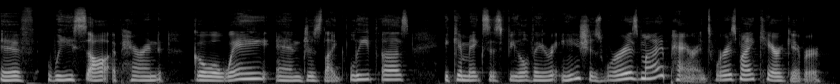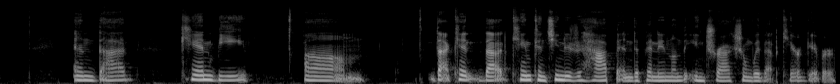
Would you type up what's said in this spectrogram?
If we saw a parent go away and just like leave us, it can make us feel very anxious. Where is my parent? Where is my caregiver? And that can be um that can that can continue to happen depending on the interaction with that caregiver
